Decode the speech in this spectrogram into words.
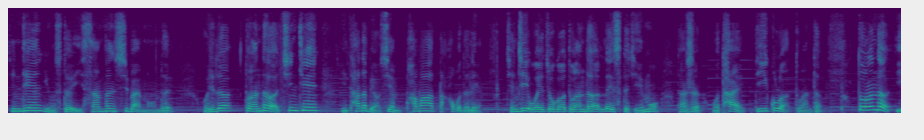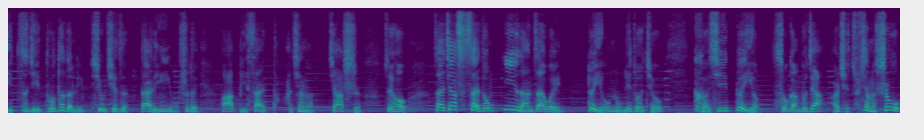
今天勇士队以三分惜败猛龙队。我觉得杜兰特今天以他的表现啪啪打我的脸。前期我也做过杜兰特类似的节目，但是我太低估了杜兰特。杜兰特以自己独特的领袖气质带领勇士队把比赛打进了加时，最后在加时赛中依然在为队友努力做球。可惜队友手感不佳，而且出现了失误。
